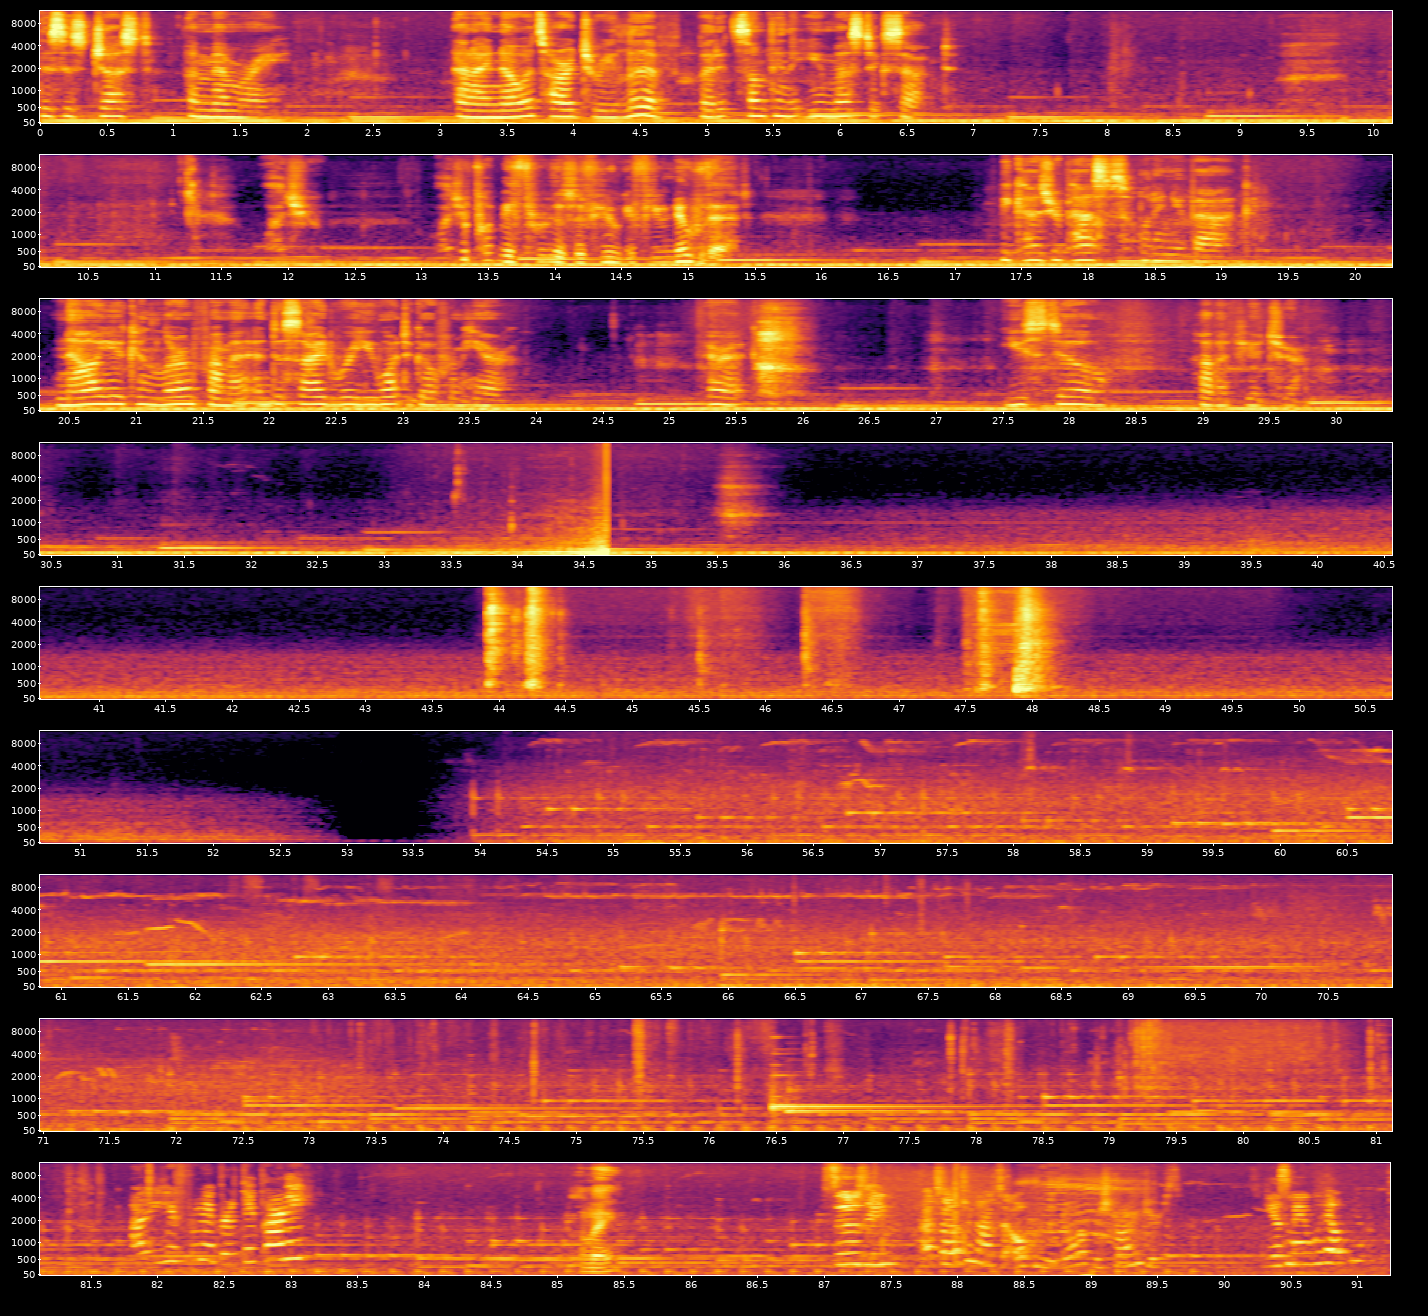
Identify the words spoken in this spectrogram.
This is just a memory. And I know it's hard to relive, but it's something that you must accept. Why'd you why'd you put me through this if you if you knew that? Because your past is holding you back. Now you can learn from it and decide where you want to go from here. Eric, you still have a future. Yes, ma'am, we help you?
